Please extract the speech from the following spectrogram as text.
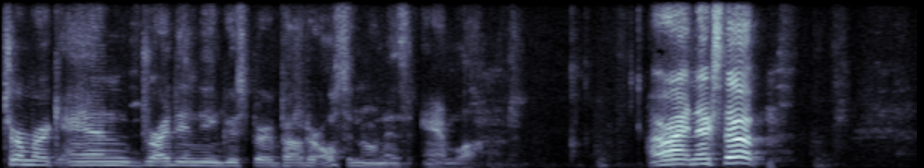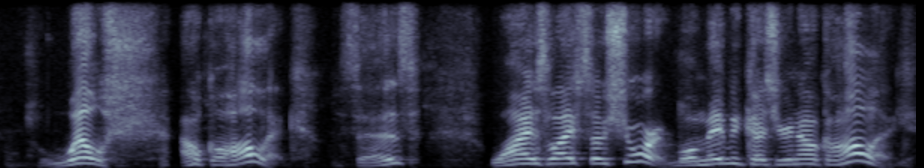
turmeric, and dried Indian gooseberry powder, also known as AMLA. All right, next up, Welsh alcoholic says, Why is life so short? Well, maybe because you're an alcoholic.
